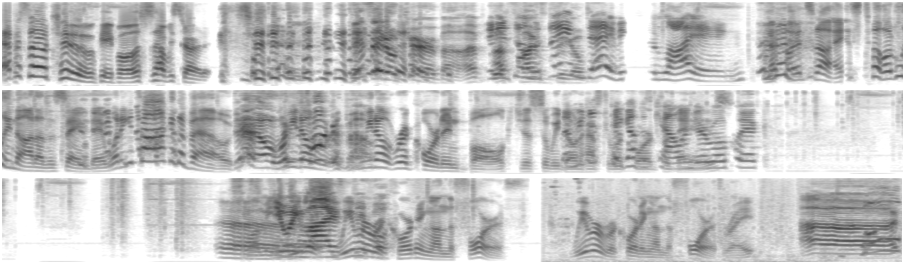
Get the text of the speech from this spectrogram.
Episode two, people. This is how we started. This I don't care about. I'm, and I'm it's on the fine being same a- day because they're lying. No, it's not. It's totally not on the same day. What are you talking about? Yeah, oh, what we are you don't talking about? we don't record in bulk just so we Let don't me have just to take out record this calendar for real days. quick. Uh, Well, I mean, Viewing we were, live, we were recording on the fourth. We were recording on the fourth, right? Uh, I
